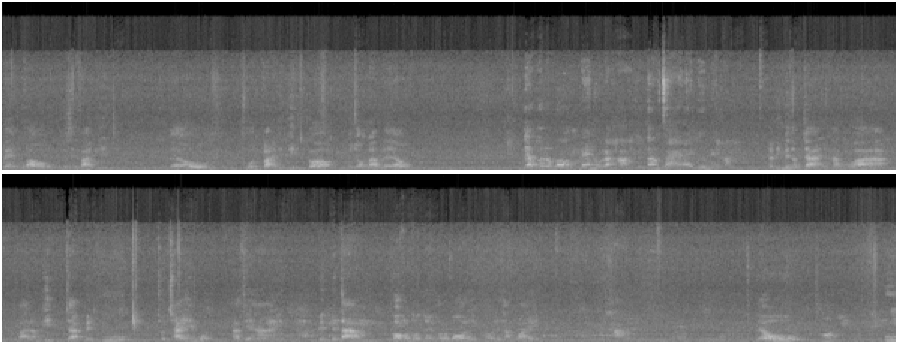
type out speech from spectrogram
แม่ของเราไม่ใช่ฝ่ายผิด แล้วส่วนฝ่ายที่ผิดก็ยอมรับแล้ว แล้วพรบของแม่หนูล่ะคะต้องจ่ายอะไรเพิ่มไหมคะ อันนี้ไม่ต้องจ่ายนะครับ เพราะว่าฝ่ายรับผิดจะเป็นผู้ช ดใช้ให้หมดค่าเสียหาย เป็นไปตามข้อกำหนดในพรบที่เขาได้ทำไว้ ค่ะแล้วผู้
